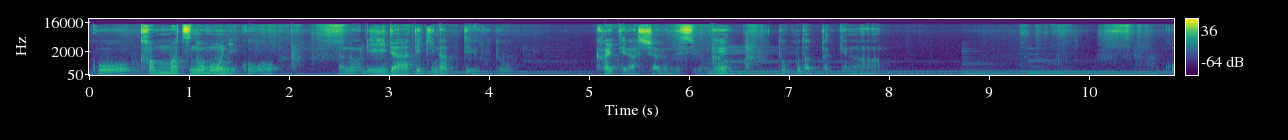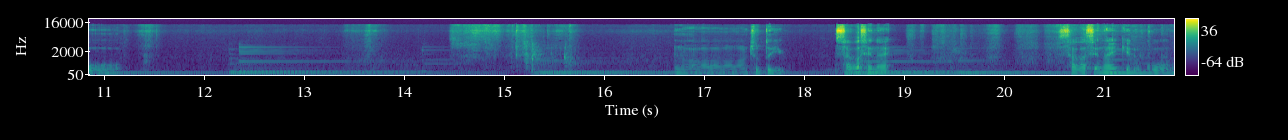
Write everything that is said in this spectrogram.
こう巻末の方にこうあのリーダー的なっていうことを書いてらっしゃるんですよね。どこだったっけなこうちょっと探せない。探せないけどこう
